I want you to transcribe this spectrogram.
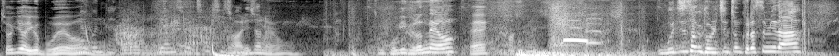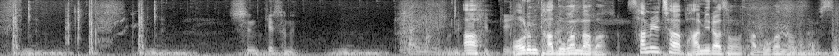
저기요 이거 뭐예요? 누군가가 처치 이거 중. 아니잖아요. 좀 보기 그렇네요. 네. 무지성 돌진 좀 그렇습니다. 신께서는 타인의 문을 아 쉽게 얼음 다 녹았나봐. 말아주소서. 3일차 밤이라서 다 녹았나봐. 없어.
